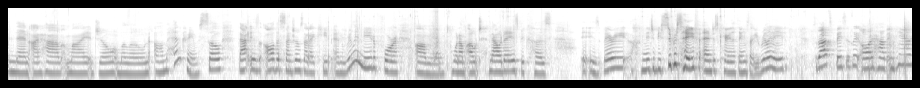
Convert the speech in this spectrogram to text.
And then I have my Jo Malone um, hand cream. So that is all the essentials that I keep and really need for um, when I'm out nowadays because it is very, need to be super safe and just carry the things that you really need. So that's basically all I have in here.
